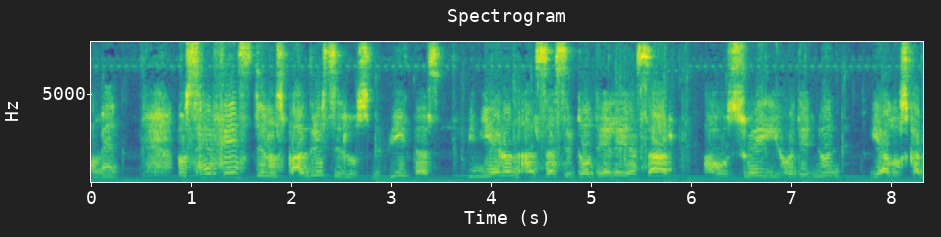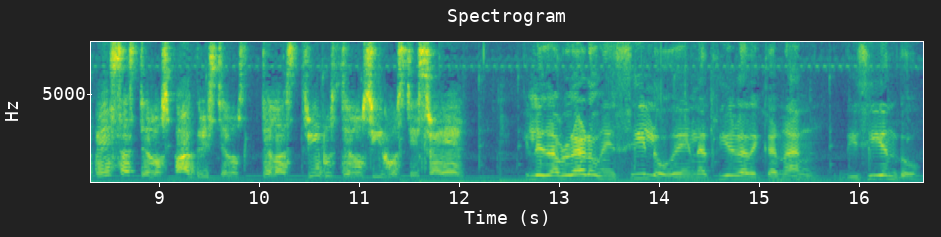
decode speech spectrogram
Amén. Los jefes de los padres de los levitas vinieron al sacerdote Eleazar, a Josué, hijo de Nun, y a los cabezas de los padres de, los, de las tribus de los hijos de Israel. Y les hablaron en Silo, en la tierra de Canaán, diciendo,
